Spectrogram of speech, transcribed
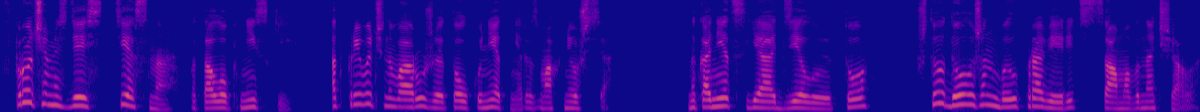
Впрочем, здесь тесно, потолок низкий. От привычного оружия толку нет, не размахнешься. Наконец, я делаю то, что должен был проверить с самого начала.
